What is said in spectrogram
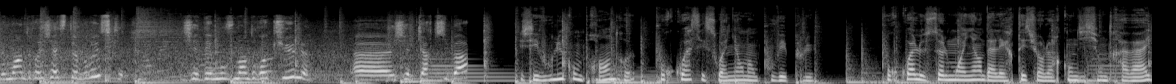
le moindre geste brusque, j'ai des mouvements de recul, euh, j'ai le cœur qui bat. J'ai voulu comprendre pourquoi ces soignants n'en pouvaient plus. Pourquoi le seul moyen d'alerter sur leurs conditions de travail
